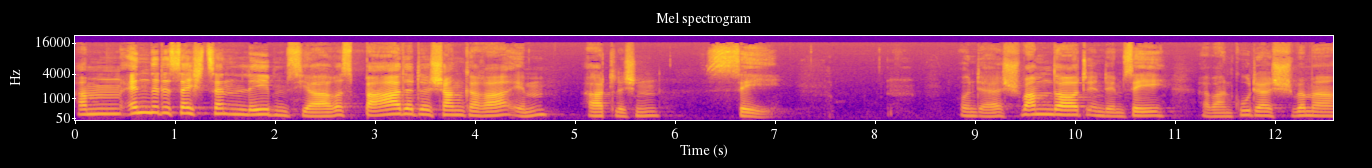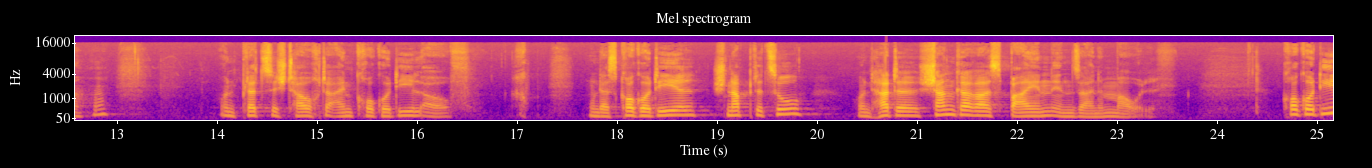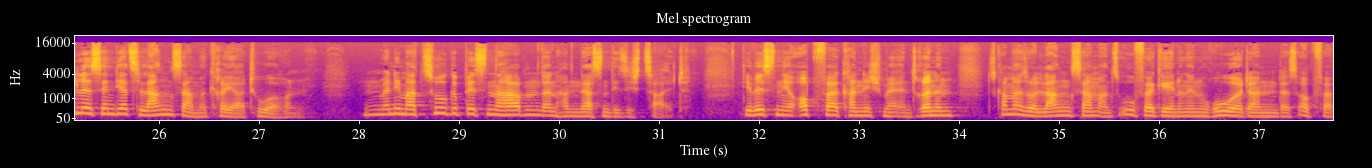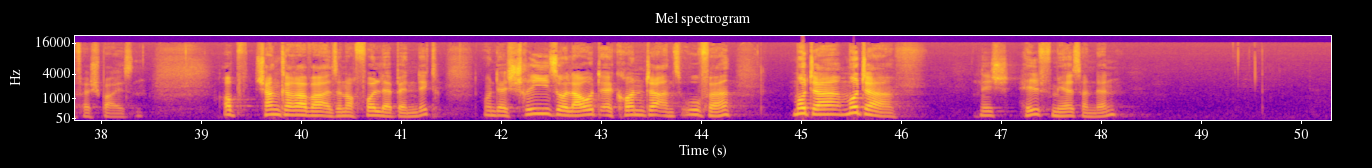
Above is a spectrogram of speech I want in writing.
Am Ende des 16. Lebensjahres badete Shankara im örtlichen See. Und er schwamm dort in dem See, er war ein guter Schwimmer, hm? und plötzlich tauchte ein Krokodil auf. Und das Krokodil schnappte zu und hatte Shankaras Bein in seinem Maul. Krokodile sind jetzt langsame Kreaturen. Wenn die mal zugebissen haben, dann lassen die sich Zeit. Die wissen, ihr Opfer kann nicht mehr entrinnen. Jetzt kann man so langsam ans Ufer gehen und in Ruhe dann das Opfer verspeisen. Ob Shankara war also noch voll lebendig und er schrie so laut er konnte ans Ufer, Mutter, Mutter! Nicht hilf mir, sondern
